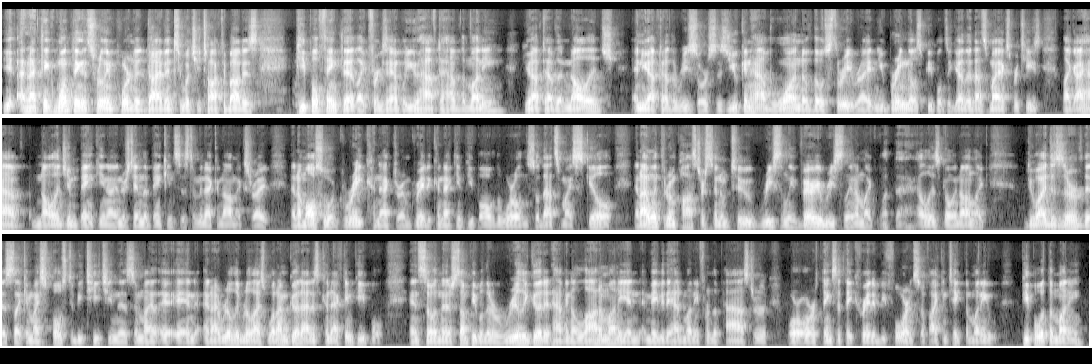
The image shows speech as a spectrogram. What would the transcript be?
Yeah, and I think one thing that's really important to dive into what you talked about is people think that, like, for example, you have to have the money, you have to have the knowledge, and you have to have the resources. You can have one of those three, right? And you bring those people together. That's my expertise. Like I have knowledge in banking. I understand the banking system and economics, right? And I'm also a great connector. I'm great at connecting people all over the world. And so that's my skill. And I went through imposter syndrome too recently, very recently. And I'm like, what the hell is going on? Like, do I deserve this? Like, am I supposed to be teaching this? Am I? And and I really realized what I'm good at is connecting people. And so, and there's some people that are really good at having a lot of money, and, and maybe they had money from the past or or or things that they created before. And so, if I can take the money, people with the money,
